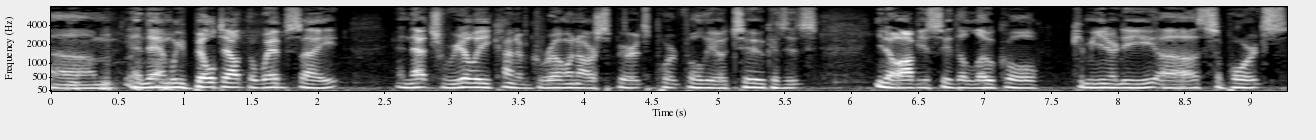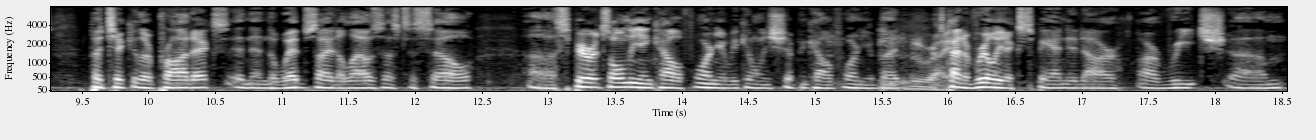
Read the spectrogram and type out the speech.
Um, and then we've built out the website, and that's really kind of grown our spirits portfolio too, because it's, you know, obviously the local community uh, supports particular products, and then the website allows us to sell. Uh, spirits only in California. We can only ship in California, but Right. it's kind of really expanded our our reach. Um,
